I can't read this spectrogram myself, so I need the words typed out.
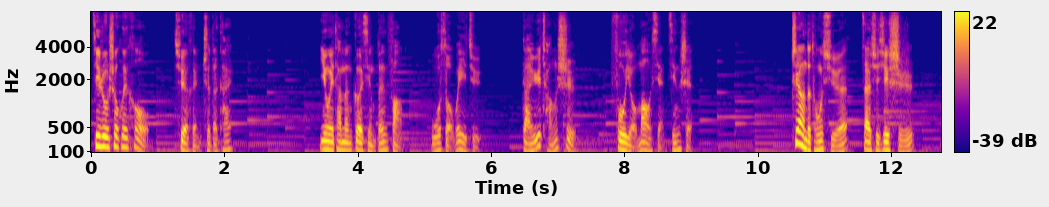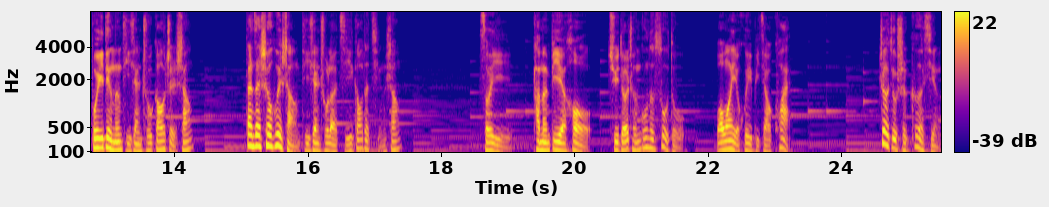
进入社会后却很吃得开，因为他们个性奔放，无所畏惧，敢于尝试，富有冒险精神。这样的同学在学习时。不一定能体现出高智商，但在社会上体现出了极高的情商。所以，他们毕业后取得成功的速度，往往也会比较快。这就是个性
